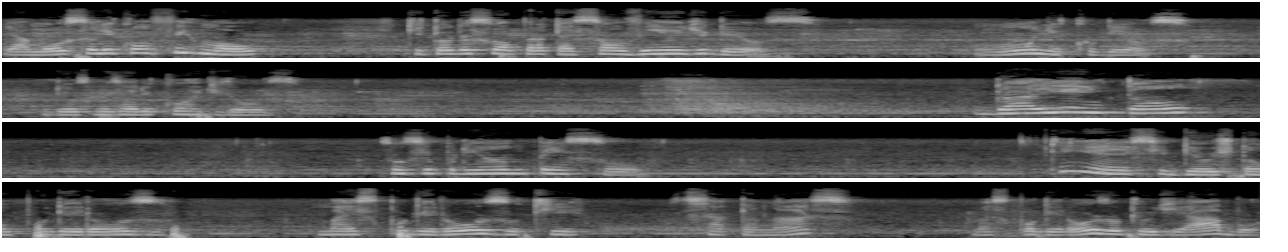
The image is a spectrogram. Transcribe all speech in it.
E a moça lhe confirmou que toda sua proteção vinha de Deus, o único Deus. Deus misericordioso. Daí então, São Cipriano pensou: quem é esse Deus tão poderoso, mais poderoso que Satanás, mais poderoso que o diabo?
